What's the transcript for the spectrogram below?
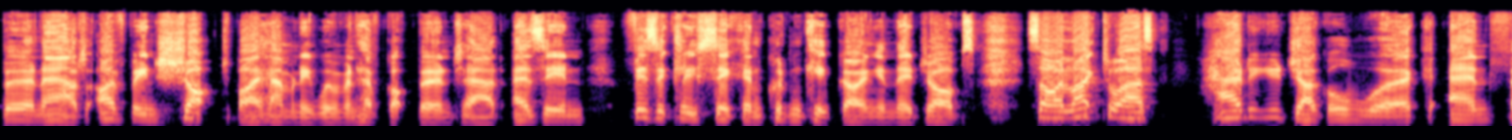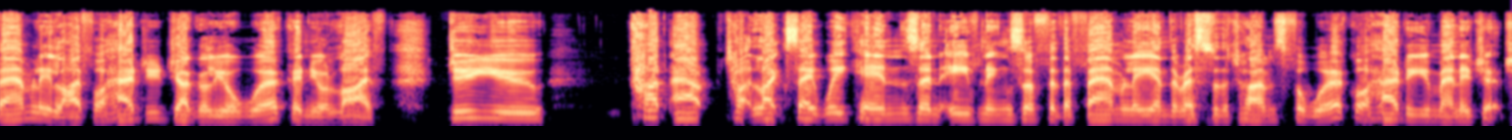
burn out. I've been shocked by how many women have got burnt out, as in physically sick and couldn't keep going in their jobs. So I like to ask, how do you juggle work and family life, or how do you juggle your work and your life? Do you cut out t- like say weekends and evenings are for the family and the rest of the times for work or how do you manage it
